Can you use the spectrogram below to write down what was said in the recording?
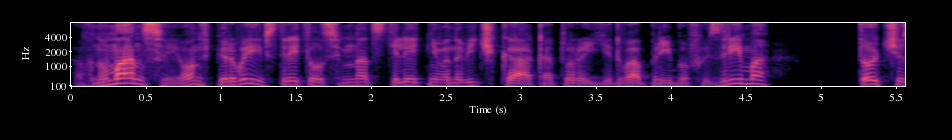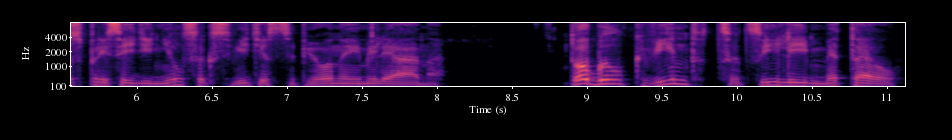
В Нуманции он впервые встретил 17-летнего новичка, который, едва прибыв из Рима, тотчас присоединился к свите Сципиона Эмилиана. То был Квинт Цицилий Метел,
